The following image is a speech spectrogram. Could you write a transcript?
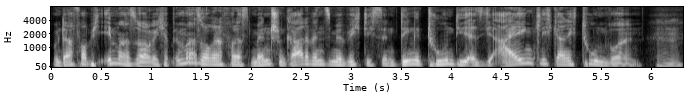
Und davor habe ich immer Sorge. Ich habe immer Sorge davor, dass Menschen, gerade wenn sie mir wichtig sind, Dinge tun, die sie eigentlich gar nicht tun wollen. Mhm.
